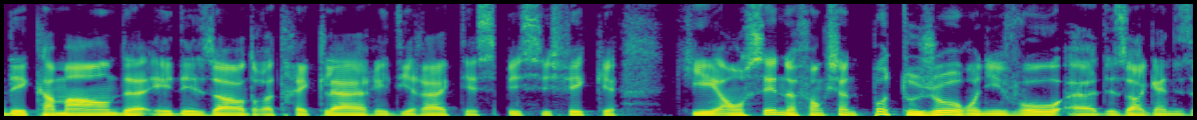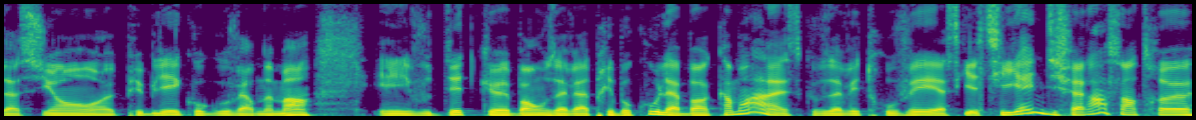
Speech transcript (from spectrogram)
des commandes et des ordres très clairs et directs et spécifiques qui, on sait, ne fonctionnent pas toujours au niveau euh, des organisations euh, publiques, au gouvernement. Et vous dites que, bon, vous avez appris beaucoup là-bas. Comment est-ce que vous avez trouvé, est-ce qu'il y a une différence entre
